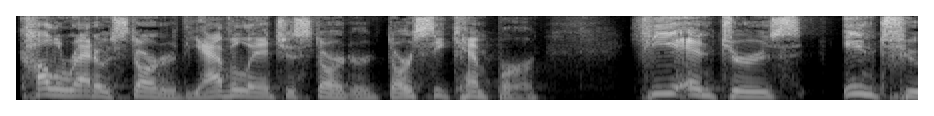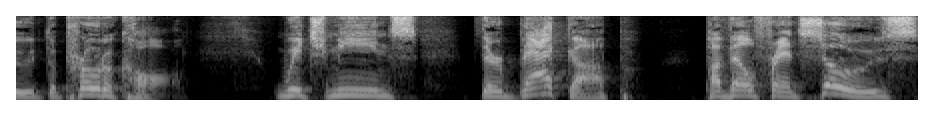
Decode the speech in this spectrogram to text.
Colorado starter, the Avalanche's starter, Darcy Kuemper, he enters into the protocol, which means their backup, Pavel Francouz,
